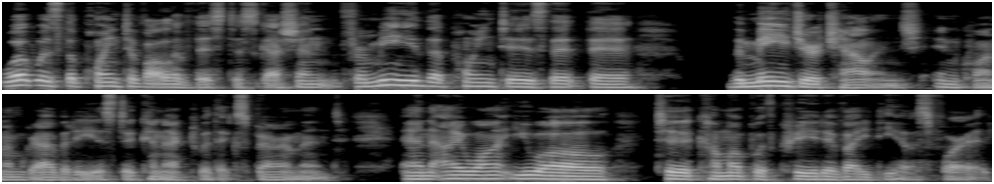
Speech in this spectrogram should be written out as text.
what was the point of all of this discussion? For me, the point is that the the major challenge in quantum gravity is to connect with experiment. And I want you all to come up with creative ideas for it.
